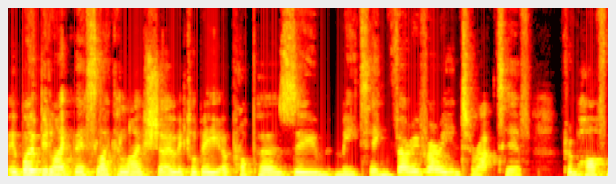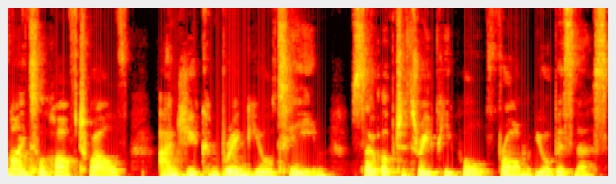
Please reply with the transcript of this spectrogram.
It won't be like this, like a live show, it'll be a proper Zoom meeting, very, very interactive from half nine till half 12 and you can bring your team, so up to three people from your business.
